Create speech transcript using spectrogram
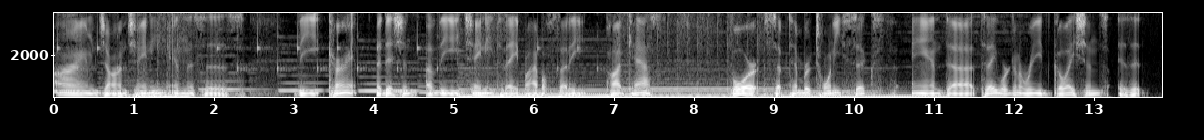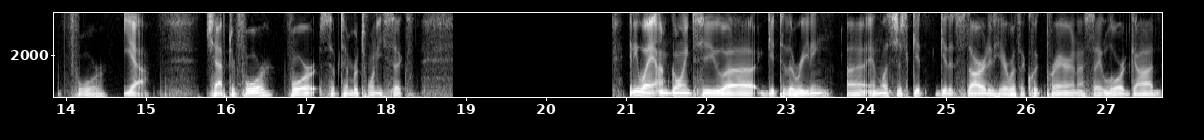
I'm John Cheney, and this is the current edition of the Cheney Today Bible Study podcast for September 26th. And uh, today we're going to read Galatians, is it 4? Yeah, chapter 4 for September 26th. Anyway, I'm going to uh, get to the reading, uh, and let's just get, get it started here with a quick prayer. And I say, Lord God,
